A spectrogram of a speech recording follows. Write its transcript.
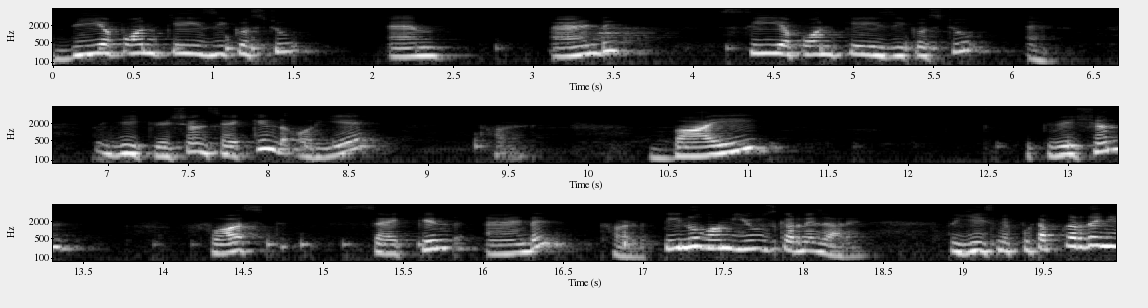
b upon k is equals to m and c upon k is equals to n तो ये इक्वेशन सेकंड और ये third by equation first second and third तीनों को हम यूज़ करने जा रहे हैं। तो ये इसमें पुटअप कर देंगे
